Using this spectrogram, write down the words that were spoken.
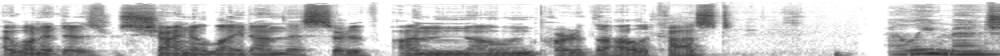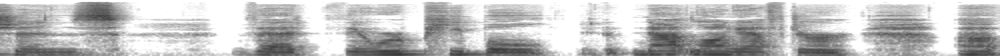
I wanted to shine a light on this sort of unknown part of the Holocaust. Ellie mentions that there were people not long after uh,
